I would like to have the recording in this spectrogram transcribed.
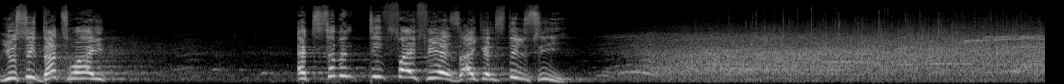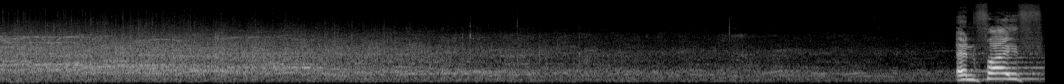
You see, that's why at 75 years I can still see. And five,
